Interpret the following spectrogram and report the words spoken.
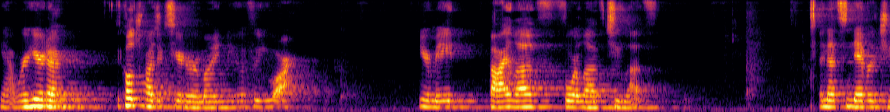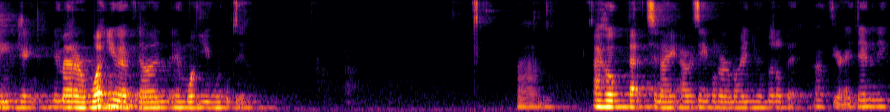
Yeah, we're here to, the Culture Project's here to remind you of who you are. You're made by love, for love, to love. And that's never changing, no matter what you have done and what you will do. Um, I hope that tonight I was able to remind you a little bit of your identity.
